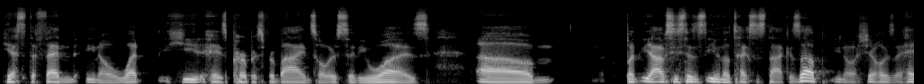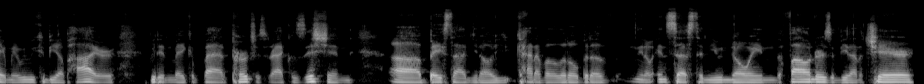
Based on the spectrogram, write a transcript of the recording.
he has to defend you know what he his purpose for buying solar city was um but yeah, obviously, since even though Tesla's stock is up, you know, shareholders say, hey, maybe we could be up higher if we didn't make a bad purchase or acquisition uh, based on, you know, kind of a little bit of, you know, incest and you knowing the founders and being on the chair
